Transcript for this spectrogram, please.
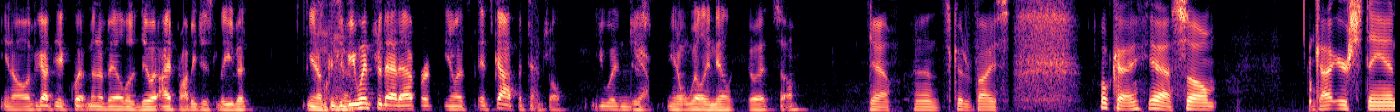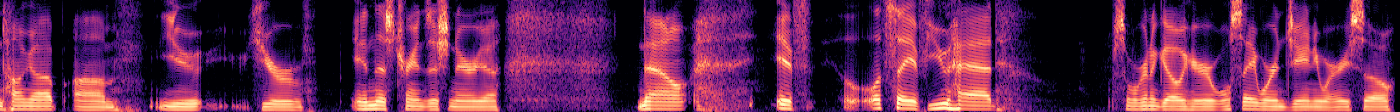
you know, if you've got the equipment available to do it, I'd probably just leave it. You know, because okay. if you went through that effort, you know, it's it's got potential. You wouldn't just yeah. you know willy nilly do it. So. Yeah, that's good advice. Okay, yeah. So, got your stand hung up. Um, you you're in this transition area now. If let's say if you had so we're going to go here. We'll say we're in January. So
